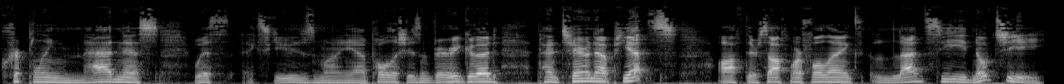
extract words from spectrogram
Crippling madness with, excuse my uh, Polish isn't very good, Pancerno Piesc off their sophomore full length Wladcy Nocy,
